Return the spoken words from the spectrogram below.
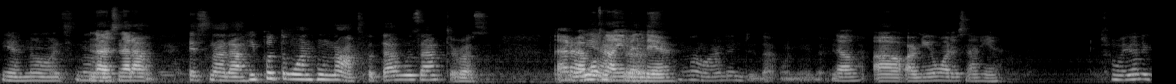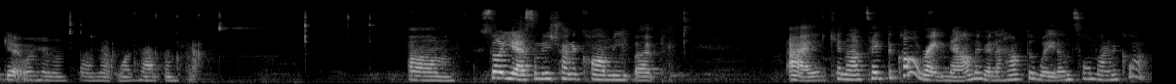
yeah, no, it's not. No, it's not out. It's not out. He put the one who knocks, but that was after us. I don't know. I was not even us. there. No, I didn't do that one either. No, uh, our new one is not here. So we gotta get with him and find out what happened. Um. So yeah, somebody's trying to call me, but I cannot take the call right now. They're gonna have to wait until nine o'clock.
